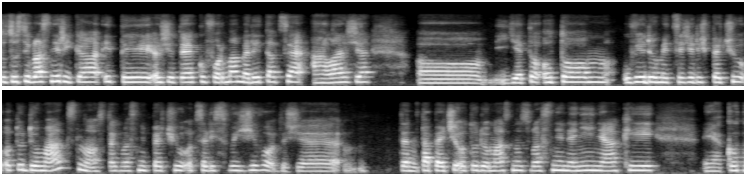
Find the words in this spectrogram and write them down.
to, co si vlastně říká i ty, že to je jako forma meditace, ale že uh, je to o tom uvědomit si, že když peču o tu domácnost, tak vlastně peču o celý svůj život, že ten, ta péče o tu domácnost vlastně není nějaký jako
